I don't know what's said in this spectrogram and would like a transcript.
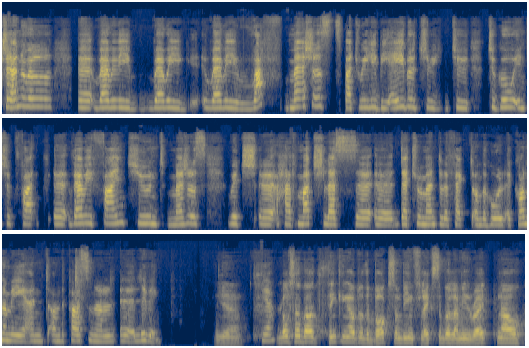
general uh, very very very rough measures but really be able to to to go into fi- uh, very fine-tuned measures which uh, have much less uh, uh, detrimental effect on the whole economy and on the personal uh, living Yeah. Yeah. And also about thinking out of the box and being flexible. I mean, right now,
